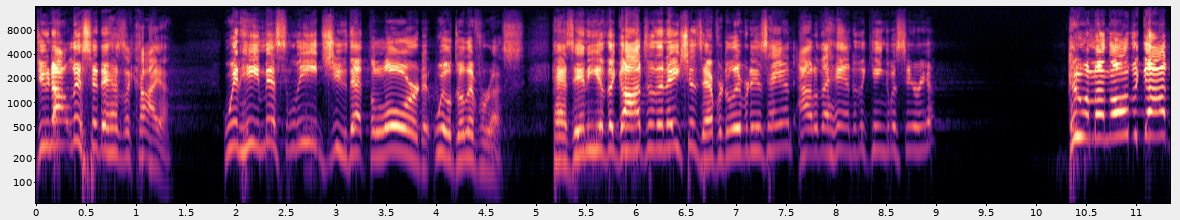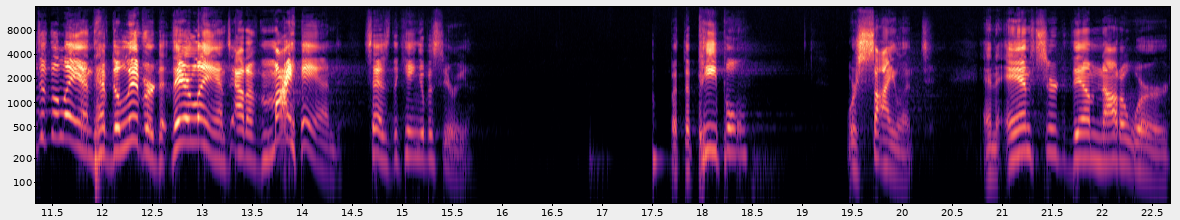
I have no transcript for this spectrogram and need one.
Do not listen to Hezekiah when he misleads you that the Lord will deliver us. Has any of the gods of the nations ever delivered his hand out of the hand of the king of Assyria? Who among all the gods of the land have delivered their lands out of my hand, says the king of Assyria? But the people were silent and answered them not a word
